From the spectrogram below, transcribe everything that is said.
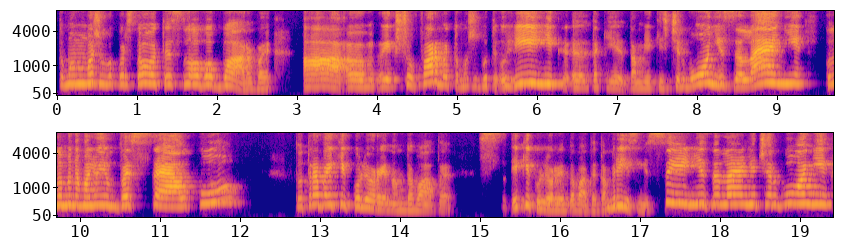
тому ми можемо використовувати слово барви. А ем, якщо фарби, то може бути олійні, е, такі там якісь червоні, зелені. Коли ми намалюємо веселку, то треба які кольори нам давати? Які кольори давати? Там різні сині, зелені, червоні.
